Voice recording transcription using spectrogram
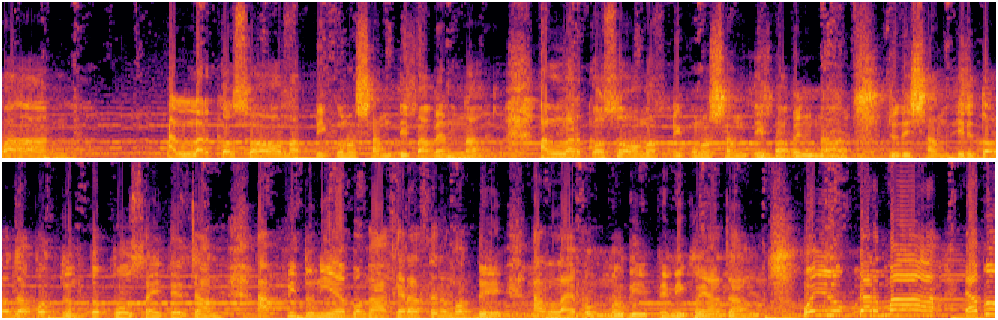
পান, আল্লাহর কসম, আপনি কোনো শান্তি পাবেন না। আল্লাহর কসম, আপনি কোনো শান্তি পাবেন না। যদি শান্তির দরজা পর্যন্ত পৌঁছাইতে চান, আপনি দুনিয়া এবং আখেরাতের মধ্যে আল্লাহ এবং নবীর প্রেমিক হইয়া যান। ওই লোকটার মা এবং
